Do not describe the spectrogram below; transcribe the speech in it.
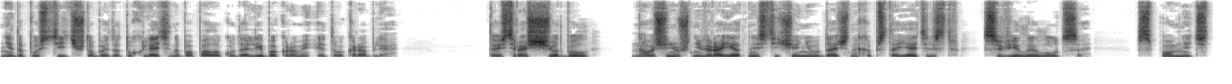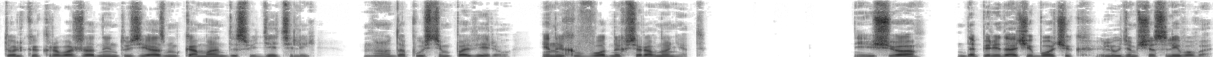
не допустить, чтобы эта тухлятина попала куда-либо, кроме этого корабля. То есть расчет был на очень уж невероятное стечение удачных обстоятельств с виллой Луца. Вспомнить только кровожадный энтузиазм команды свидетелей — но, допустим, поверил. Иных вводных все равно нет. И еще до передачи бочек людям счастливого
